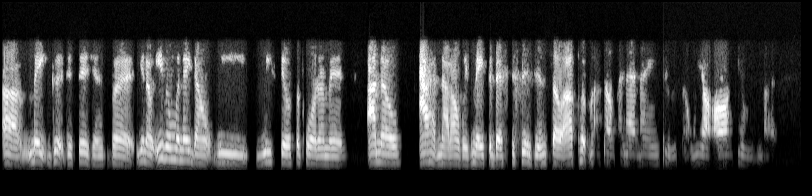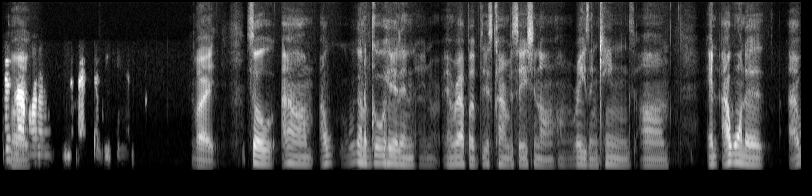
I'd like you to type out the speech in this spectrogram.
uh, make good decisions. But you know, even when they don't, we we still support them. And I know I have not always made the best decisions, so I put myself in that vein too. So we are all human, but just right. love on them the best that we can. Right. So um, I, we're gonna go ahead and, and, and, wrap up this conversation on, on raising kings. Um, and I want to, I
